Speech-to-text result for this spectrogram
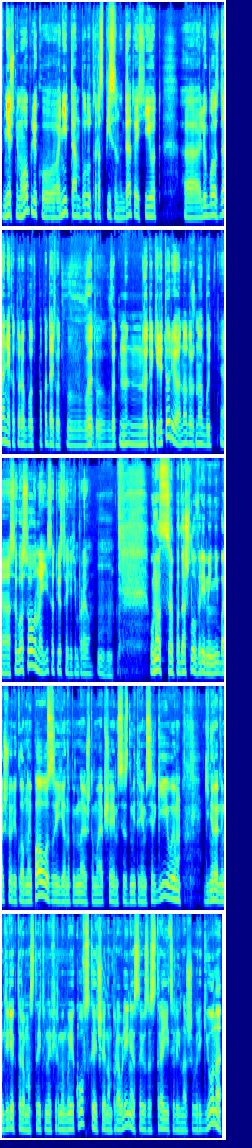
внешнему облику, они там будут расписаны, да, то есть и вот Э, любое здание, которое будет попадать вот в, эту, угу. в, в эту территорию, оно должно быть э, согласовано и соответствовать этим правилам. Угу. У нас подошло время небольшой рекламной паузы. Я напоминаю, что мы общаемся с Дмитрием Сергеевым, генеральным директором строительной фирмы «Маяковская», членом правления Союза строителей нашего региона.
